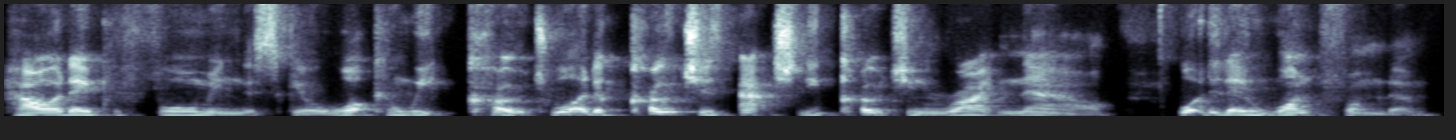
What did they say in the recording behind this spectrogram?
How are they performing the skill? What can we coach? What are the coaches actually coaching right now? What do they want from them?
